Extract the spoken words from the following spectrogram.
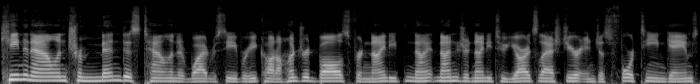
Keenan Allen, tremendous talent at wide receiver. He caught 100 balls for 90, 992 yards last year in just 14 games.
